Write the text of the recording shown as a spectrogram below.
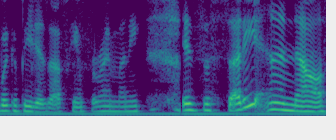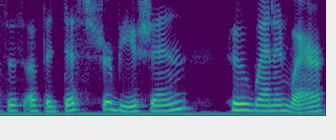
Wikipedia is asking for my money. Is the study and analysis of the distribution, who, when, and where,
